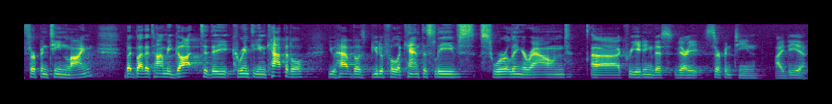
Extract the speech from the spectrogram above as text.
serpentine line. But by the time we got to the Corinthian capital, you have those beautiful acanthus leaves swirling around, uh, creating this very serpentine idea.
